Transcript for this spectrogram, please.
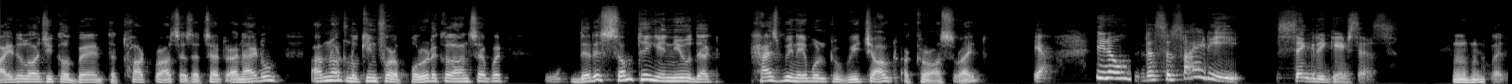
ideological bent, the thought process, etc. And I don't, I'm not looking for a political answer, but there is something in you that has been able to reach out across, right? Yeah. You know, the society segregates us. Mm-hmm. But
